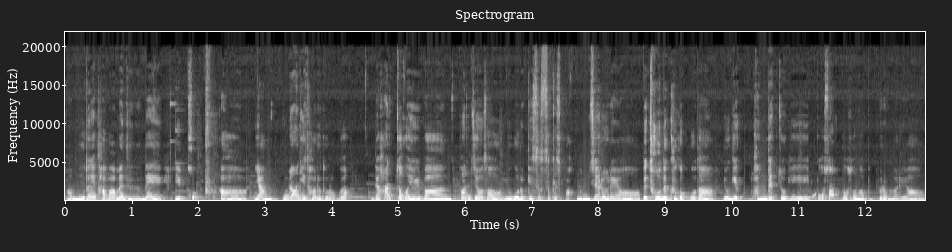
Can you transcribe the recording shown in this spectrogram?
한 모든 게 다 마음에 드는데 이 퍼프가 양면이 다르더라고요. 근데 한쪽은 일반 스펀지여서 이거를 이렇게 쓱쓱해서 막 문지를 해요. 근데 저는 그것보다 여기 반대쪽이 뽀송뽀송한 퍼프란 말이야.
